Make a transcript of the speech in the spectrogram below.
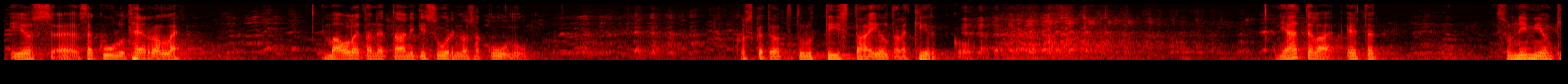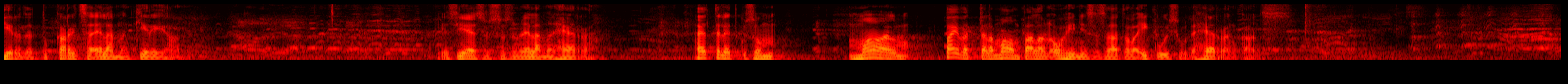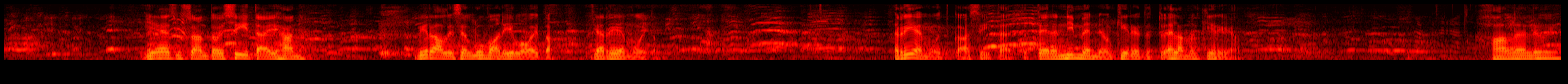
Jos äh, sä kuulut Herralle, mä oletan, että ainakin suurin osa kuuluu, koska te olette tullut tiistai-iltana kirkkoon. Niin ajattela, että sun nimi on kirjoitettu Karitsa elämän kirjaan. Jos Jeesus on sun elämän Herra. Ajattele, että kun sun maailma, päivät täällä maan päällä on ohi, niin sä saat olla ikuisuuden Herran kanssa. Jeesus antoi siitä ihan virallisen luvan iloita ja riemuita. Riemuitkaa siitä, että teidän nimenne on kirjoitettu elämän kirjaan. Halleluja.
